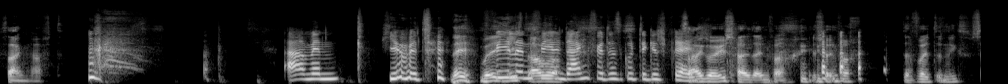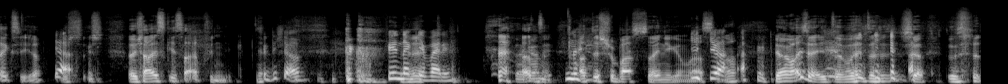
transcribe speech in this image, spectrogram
sagenhaft. Amen. Hiermit Nee, vielen, nicht, vielen Dank für das gute das Gespräch. Allgäu ist halt einfach, ist einfach, da wollte nichts sexy, ja? Ja. Ist, ist, ist alles gesagt, finde ich. Finde ich auch. Vielen Dank, ihr beide. Gerne. Hat das schon passt so einigermaßen. Ja. Ne? Ja, weiß ich nicht, weil das ist ja, du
